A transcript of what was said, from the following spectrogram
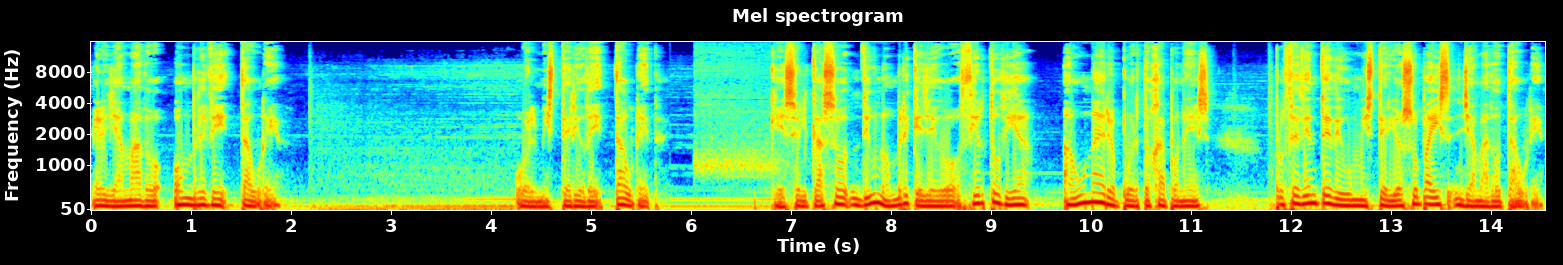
El llamado hombre de Tauret o el misterio de Tauret, que es el caso de un hombre que llegó cierto día a un aeropuerto japonés procedente de un misterioso país llamado Tauret.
